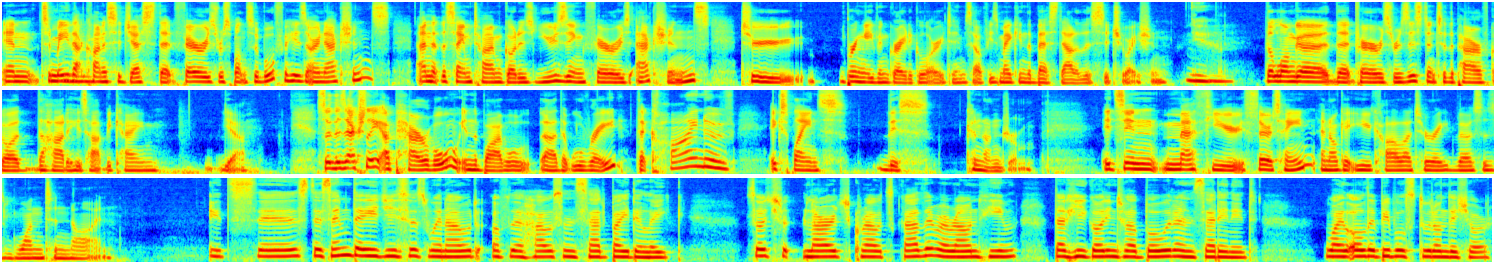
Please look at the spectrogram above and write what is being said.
and to me that mm. kind of suggests that Pharaoh is responsible for his own actions, and at the same time, God is using Pharaoh's actions to bring even greater glory to Himself. He's making the best out of this situation. Yeah. The longer that Pharaoh was resistant to the power of God, the harder his heart became. Yeah. So there's actually a parable in the Bible uh, that we'll read that kind of explains this conundrum. It's in Matthew 13, and I'll get you, Karla, to read verses 1 to 9. It says, The same day Jesus went out of the house and sat by the lake. Such large crowds gathered around him that he got into a boat and sat in it, while all the people stood on the shore.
